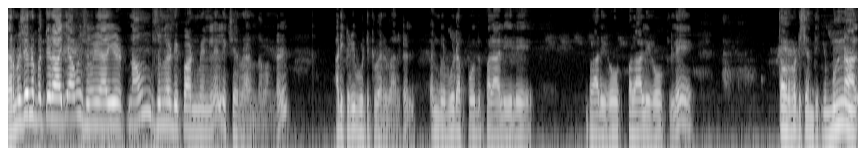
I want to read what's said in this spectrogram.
தர்மசேன பத்திராஜாவும் சுனிலாவும் சுனில் டிபார்ட்மெண்ட்டில் லெக்சராக இருந்தவங்கள் அடிக்கடி வீட்டுக்கு வருவார்கள். எங்கள் வீடு அப்போது பலாலியிலே பலாலி ரோட் பலாலி ரோட்டிலே தவறுபட்டு சந்திக்கு முன்னால்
